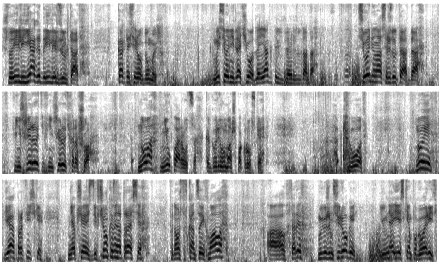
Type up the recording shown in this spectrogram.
что или ягода, или результат. Как ты, Серег, думаешь? Мы сегодня для чего? Для ягод или для результата? Результат. Сегодня у нас результат, да. Финишировать и финишировать хорошо. Но не упарываться, как говорила Маша Покровская. Вот. Ну и я практически не общаюсь с девчонками на трассе, потому что в конце их мало. А во-вторых, мы бежим с Серегой, и у меня есть с кем поговорить.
